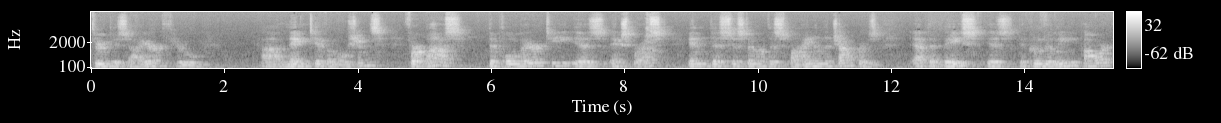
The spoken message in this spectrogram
through desire, through uh, negative emotions. For us, the polarity is expressed in the system of the spine and the chakras. At the base is the Kundalini power,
